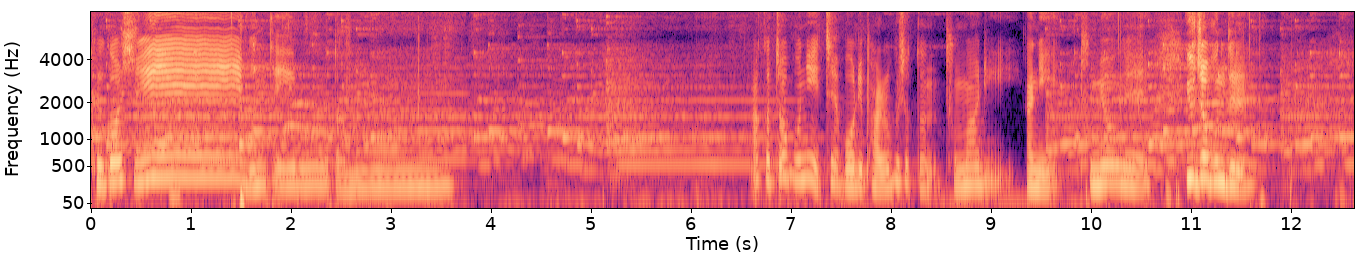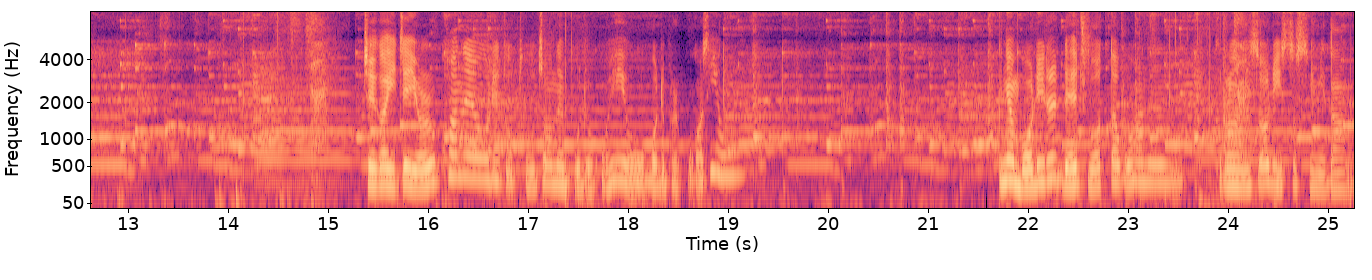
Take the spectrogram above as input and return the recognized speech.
그것이 문제로 남. 아까 저분이 제 머리 밟으셨던 두 마리 아니 두 명의 유저분들. 제가 이제 열 칸의 오리도 도전해 보려고 해요. 머리 밟고 가세요. 그냥 머리를 내주었다고 하는 그런 썰이 있었습니다.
